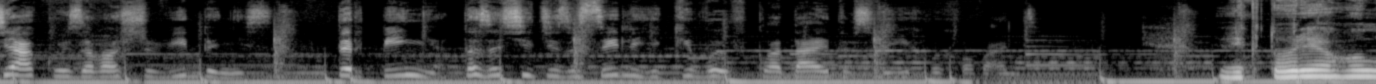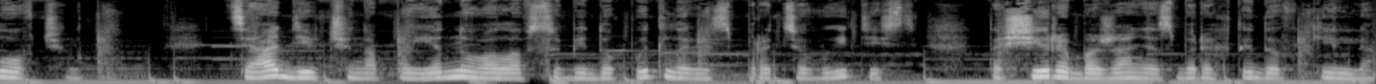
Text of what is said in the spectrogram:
Дякую за вашу відданість, терпіння та за всі ті зусилля, які ви вкладаєте в своїх вихованців. Вікторія Головченко. Ця дівчина поєднувала в собі допитливість, працьовитість та щире бажання зберегти довкілля,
